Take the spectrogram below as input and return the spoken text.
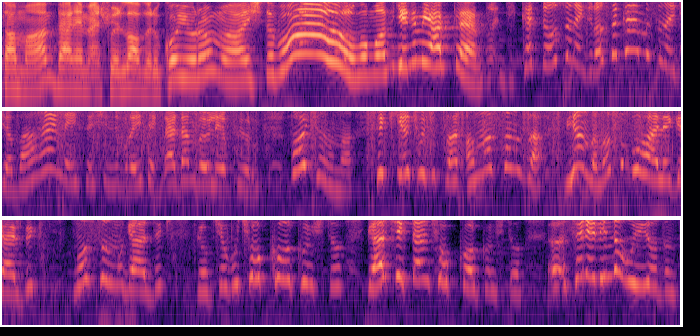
Tamam ben hemen şöyle lavları koyuyorum. Aa, işte bu. Aa, olamaz gene mi yaktım? Dikkatli olsana Giro sakar mısın acaba? Her neyse şimdi burayı tekrardan böyle yapıyorum. Vay canına. Peki ya çocuklar anlatsanıza bir anda nasıl bu hale geldik? Nasıl mı geldik? Gökçe bu çok korkunçtu. Gerçekten çok korkunçtu. Ee, sen evinde uyuyordun.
